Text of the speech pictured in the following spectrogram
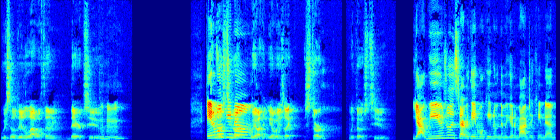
we still did a lot with them there too. hmm And Animal two, Kingdom. we, I think we always like start with those two. Yeah, we usually start with Animal Kingdom, then we go to Magic Kingdom.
